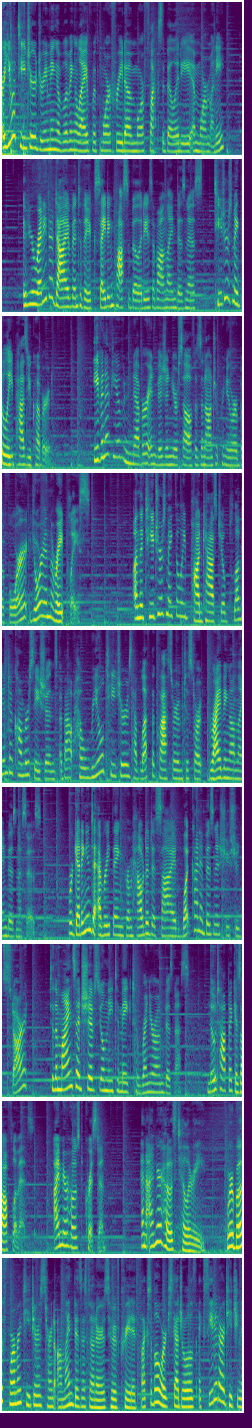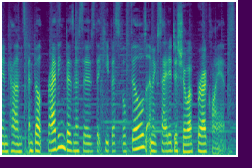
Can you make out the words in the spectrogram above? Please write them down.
Are you a teacher dreaming of living a life with more freedom, more flexibility, and more money? If you're ready to dive into the exciting possibilities of online business, Teachers Make the Leap has you covered. Even if you've never envisioned yourself as an entrepreneur before, you're in the right place. On the Teachers Make the Leap podcast, you'll plug into conversations about how real teachers have left the classroom to start thriving online businesses. We're getting into everything from how to decide what kind of business you should start to the mindset shifts you'll need to make to run your own business. No topic is off limits. I'm your host, Kristin. And I'm your host, Hillary. We're both former teachers turned online business owners who have created flexible work schedules, exceeded our teaching incomes, and built thriving businesses that keep us fulfilled and excited to show up for our clients.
